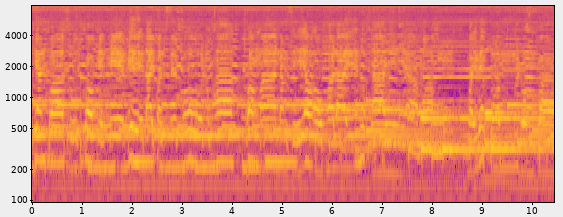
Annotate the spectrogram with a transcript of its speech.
เขียนปอสุกก็เป็นเมมีได้ปันเสือโคลูกหาห้องมานังเสียวเอาพลายนุกนายมองไปเวทตมมาดนฟ้า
